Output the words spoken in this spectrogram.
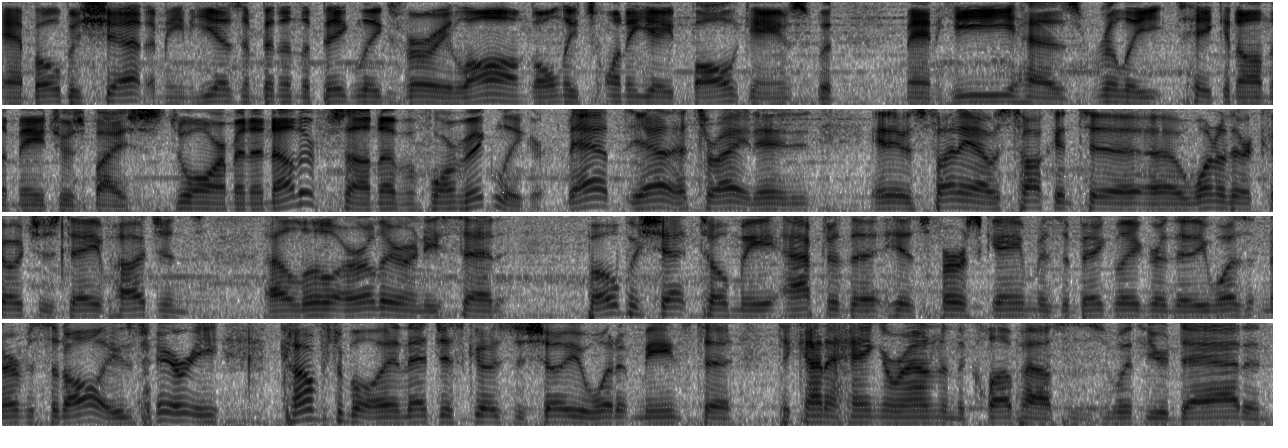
And Bo Bichette, I mean, he hasn't been in the big leagues very long, only 28 ball games, but man, he has really taken on the majors by storm. And another son of a former big leaguer. That, yeah, that's right. And, and it was funny. I was talking to uh, one of their coaches, Dave Hudgens, a little earlier, and he said, Bo Bichette told me after the his first game as a big leaguer that he wasn't nervous at all. He was very comfortable, and that just goes to show you what it means to to kind of hang around in the clubhouses with your dad. And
